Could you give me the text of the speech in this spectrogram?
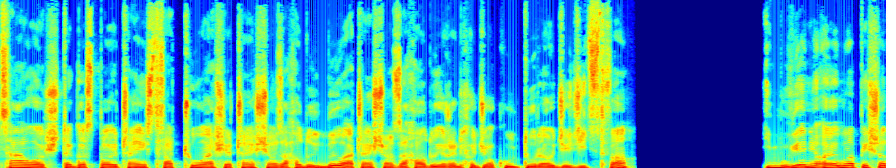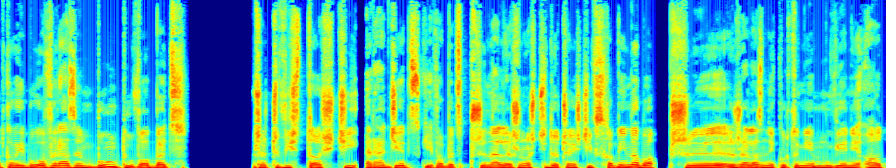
całość tego społeczeństwa czuła się częścią Zachodu i była częścią Zachodu, jeżeli chodzi o kulturę, o dziedzictwo. I mówienie o Europie Środkowej było wyrazem buntu wobec rzeczywistości radzieckiej, wobec przynależności do części wschodniej, no bo przy żelaznej kurtynie mówienie o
